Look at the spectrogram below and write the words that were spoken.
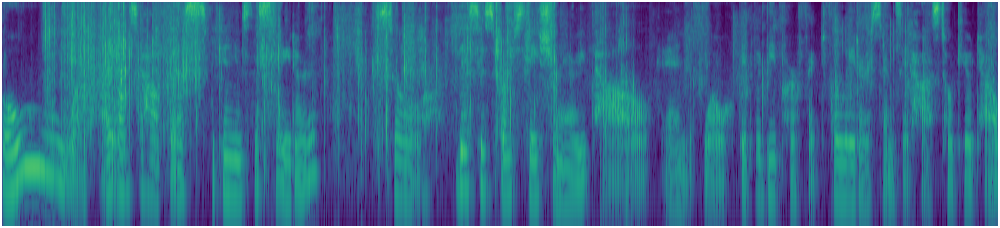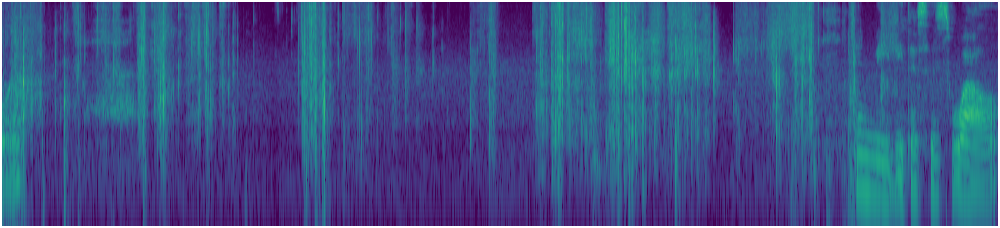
Oh, I also have this. We can use this later. So this is from Stationery Pal, and well, it would be perfect for later since it has Tokyo Tower. and maybe this as well.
